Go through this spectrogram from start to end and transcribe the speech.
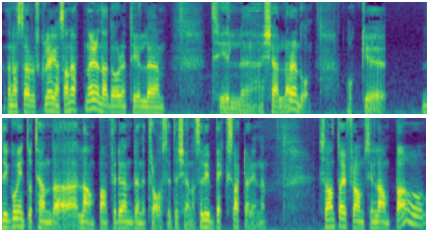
den här servicekollegan. Så han öppnar ju den där dörren till, eh, till eh, källaren då. Och eh, det går inte att tända lampan för den, den är trasig i källaren. Så det är becksvart där inne. Så han tar ju fram sin lampa och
